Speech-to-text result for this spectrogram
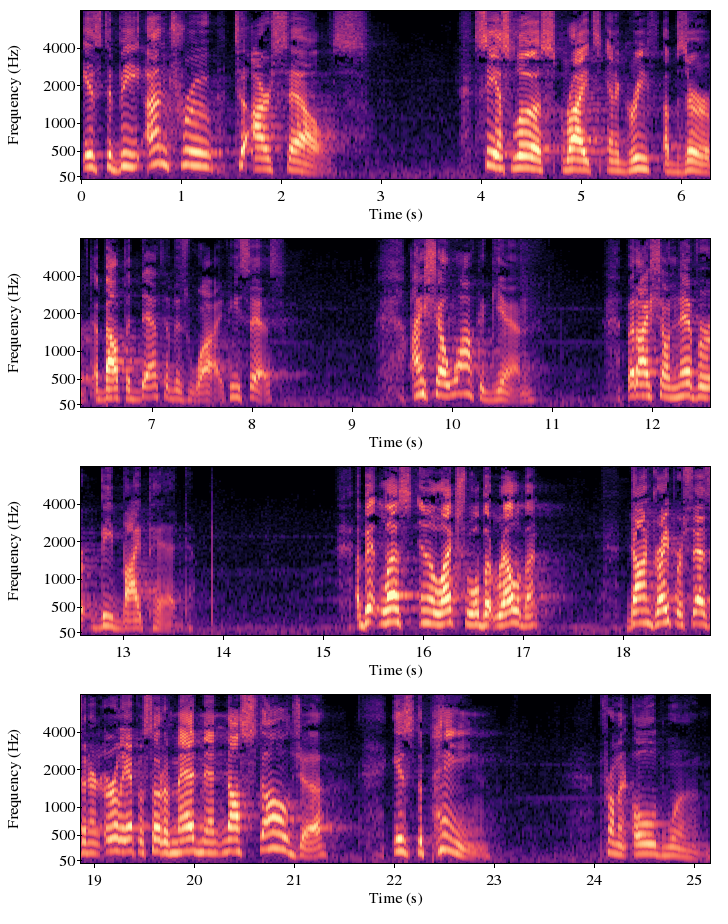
is to be untrue to ourselves. C.S. Lewis writes in A Grief Observed about the death of his wife. He says, I shall walk again, but I shall never be biped. A bit less intellectual but relevant, Don Draper says in an early episode of Mad Men nostalgia is the pain from an old wound.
